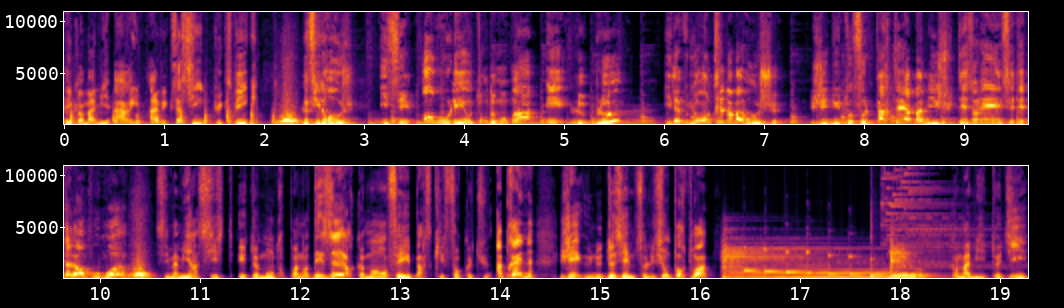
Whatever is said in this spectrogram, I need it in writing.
et quand mamie arrive avec sa scie, tu expliques Le fil rouge, il s'est enroulé autour de mon bras et le bleu, il a voulu rentrer dans ma bouche. J'ai dû tout foutre par terre, mamie, je suis désolé, c'était ta lampe ou moi Si mamie insiste et te montre pendant des heures comment on fait parce qu'il faut que tu apprennes, j'ai une deuxième solution pour toi. Mamie te dit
